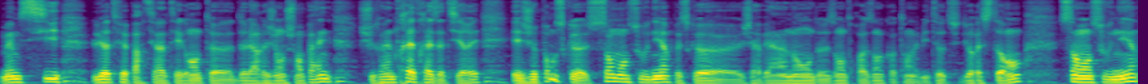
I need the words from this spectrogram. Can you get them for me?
même si l'iode fait partie intégrante de la région Champagne, je suis quand même très très attiré. Et je pense que sans m'en souvenir, parce que euh, j'avais un an, deux ans, trois ans quand on habitait au-dessus du restaurant, sans m'en souvenir,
